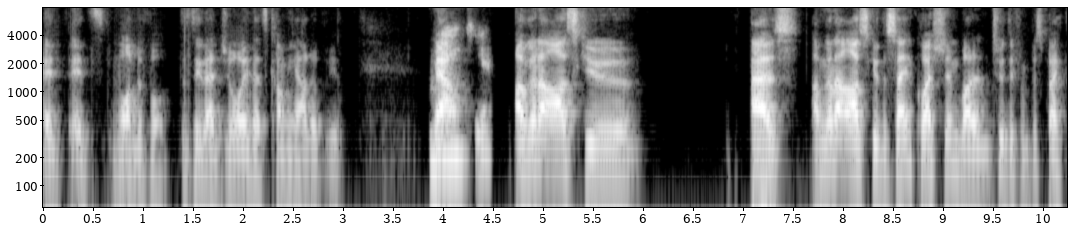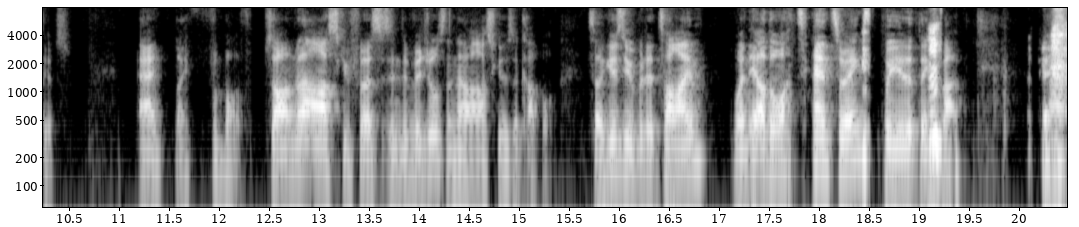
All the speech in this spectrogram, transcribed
it, it's wonderful to see that joy that's coming out of you. Mm. Now, Thank you. I'm gonna ask you as I'm gonna ask you the same question but in two different perspectives. And like from both. So I'm gonna ask you first as individuals and then I'll ask you as a couple. So it gives you a bit of time when the other one's answering for you to think about. Okay. Uh,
